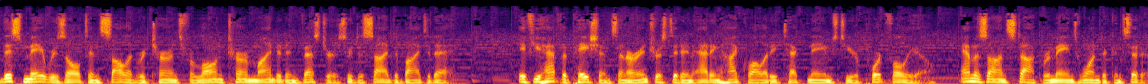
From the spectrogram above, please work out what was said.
This may result in solid returns for long term minded investors who decide to buy today. If you have the patience and are interested in adding high quality tech names to your portfolio, Amazon stock remains one to consider.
